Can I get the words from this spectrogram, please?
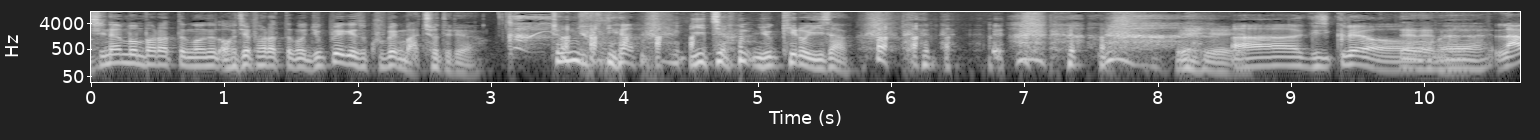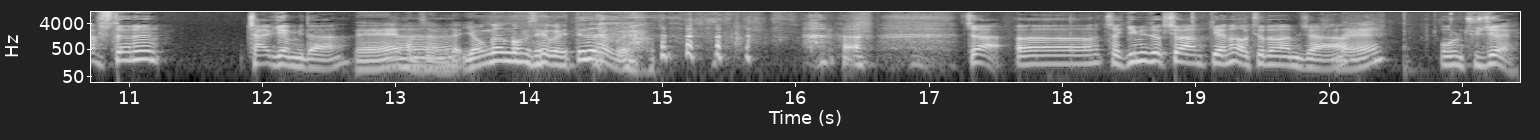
지난번 팔았던 거는 어제 팔았던 건 600에서 900 맞춰 드려요. 총중량 2.6kg 이상. 예, 예, 예. 아, 그, 래요 네 네네. 예. 랍스터는 잘게입니다. 네, 아. 감사합니다. 연관 검색어에 뜨더라고요. 자, 어, 자, 김인석 씨와 함께하는 어쩌다 남자. 네. 오늘 주제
